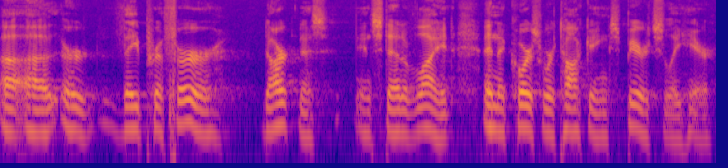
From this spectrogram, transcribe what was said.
uh, uh, or they prefer darkness instead of light. And of course, we're talking spiritually here.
